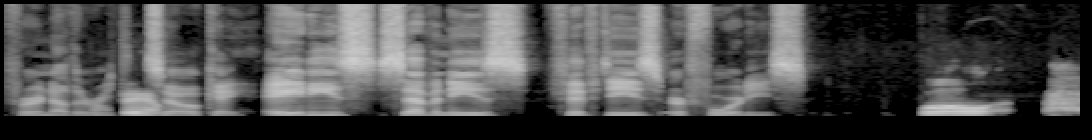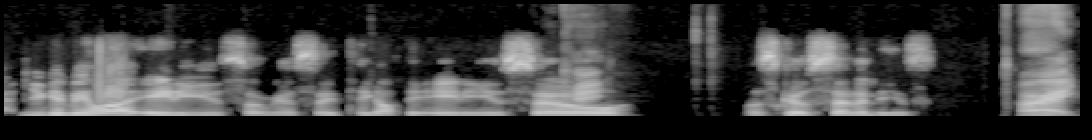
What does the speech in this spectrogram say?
for another reason. damn. So okay, 80s, 70s, 50s, or 40s. Well, you give me a lot of '80s, so I'm gonna say take off the '80s. So Okay. let's go '70s. All right,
